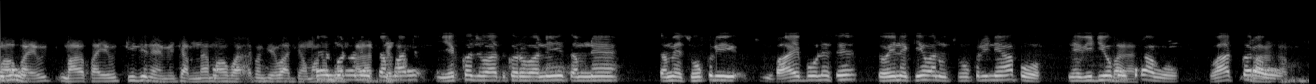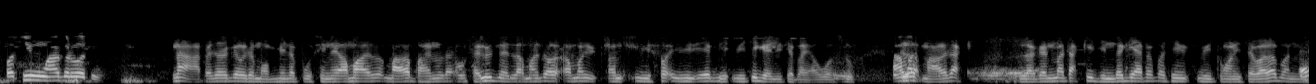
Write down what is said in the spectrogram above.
મારો? ભાઈ એવું જ- મારા ભાઈ એવું જ કીધું ને મેં તમને મારા ભાઈ પણ કેવા છે. તમારે એક જ વાત કરવાની તમને તમે છોકરી ભાઈ બોલે છે તો એને કહેવાનું છોકરીને આપો ને વીડિયો કોલ બરાબર. કરાવો વાત કરાવો પછી હું આગળ વધું. ના આપણે તો કેવું છે મમ્મીને પૂછીને અમારે મારા ભાઈનું તો આવું થયેલું જ નહીં એટલે અમારે તો અમારી એ વીતી ગયેલી છે ભાઈ આવું વસ્તુ. આમાં- મારે તો લગ્નમાં આખી જિંદગી આપે પછી વીતવાની છે બરાબર ને?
